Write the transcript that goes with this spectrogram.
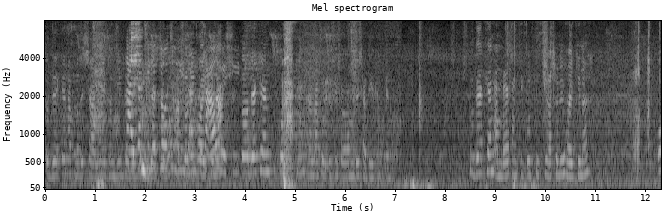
তো দেখেন আপনাদের সামনে এখন ডিমটা দেখাবো। চৌচল্লিশ, হয় কিনা। বেশি। তো দেখেন কি করতেছি রান্না করতেছি সব আমাদের সাথেই থাকেন। তো দেখেন আমরা এখন কি করতেছি আসলে হয় কিনা। ও,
